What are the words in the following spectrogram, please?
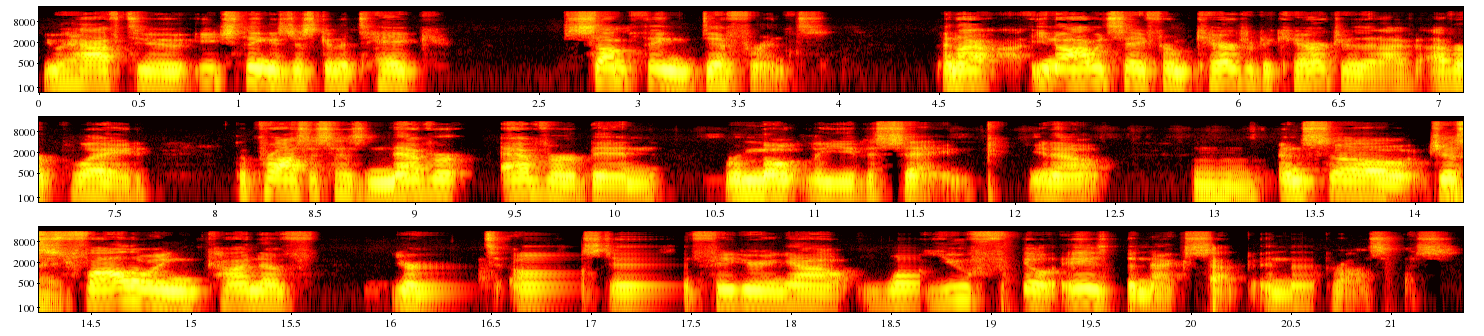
you have to each thing is just going to take something different. And I you know I would say from character to character that I've ever played, the process has never ever been remotely the same. You know, Mhm. and so just Right. following kind of your almost and figuring out what you feel is the next step in the process.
